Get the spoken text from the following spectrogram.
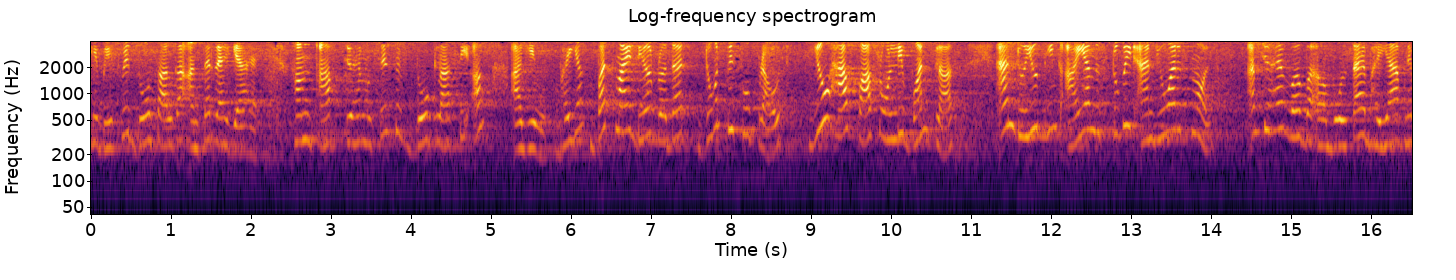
के बीच में दो साल का अंतर रह गया है हम आप जो है मुझसे सिर्फ दो क्लास ही अब आगे हो Bhaiya but my dear brother don't be so proud you have pass only one class and do you think I am stupid and you are small अब जो है वह बोलता है भैया अपने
